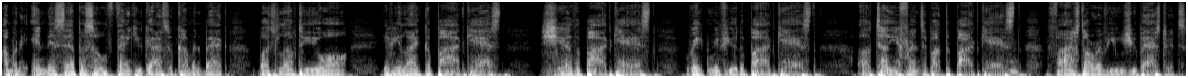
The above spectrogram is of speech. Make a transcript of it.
I'm gonna end this episode. Thank you guys for coming back. Much love to you all. If you like the podcast, share the podcast, rate and review the podcast. Uh, tell your friends about the podcast. Five star reviews, you bastards.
